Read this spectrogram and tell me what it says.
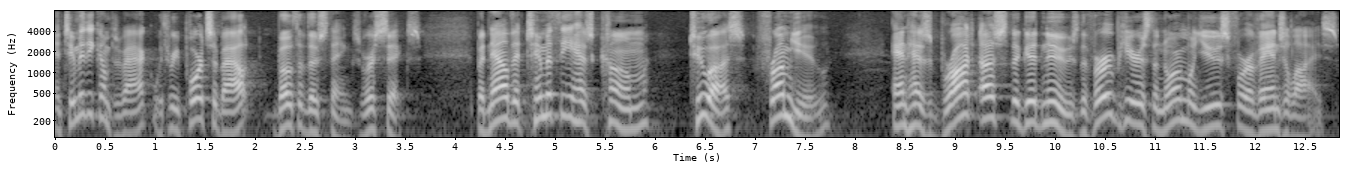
And Timothy comes back with reports about both of those things. Verse 6. But now that Timothy has come to us from you and has brought us the good news, the verb here is the normal use for evangelize.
